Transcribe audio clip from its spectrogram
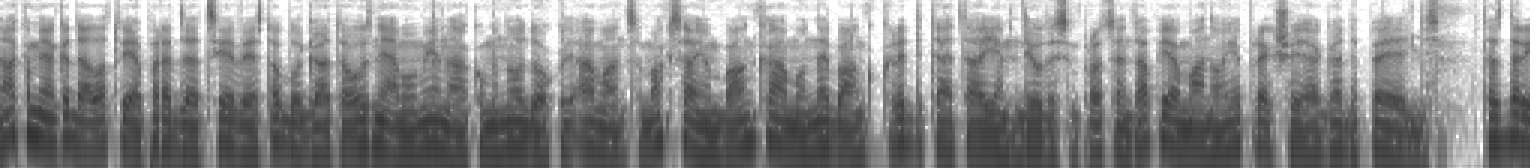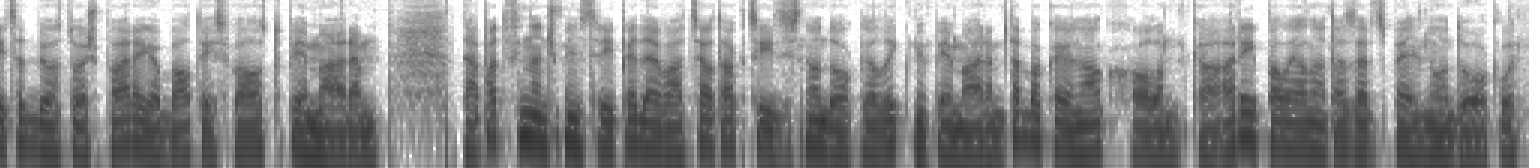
Nākamajā gadā Latvijā paredzēts ieviest obligāto uzņēmumu ienākumu nodokļu avansa maksājumu bankām un nebanku kreditētājiem 20% apjomā no iepriekšējā gada peļņas. Tas darīts atbilstoši pārējo Baltijas valstu piemēram. Tāpat Finanšu ministrija piedāvā celt akcijas nodokļa likmi piemēram tabakai un alkoholam, kā arī palielināt azartspēļu nodokli.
